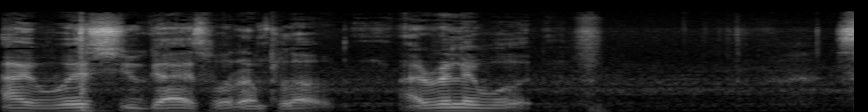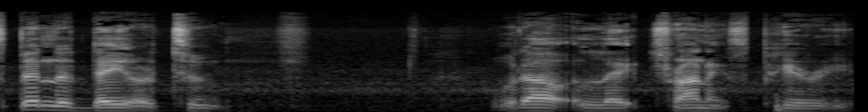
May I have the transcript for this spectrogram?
I wish you guys would unplug. I really would. Spend a day or two without electronics, period.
